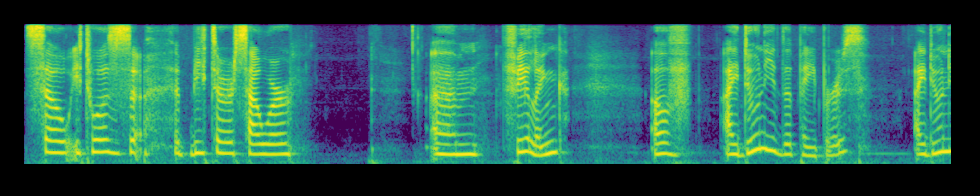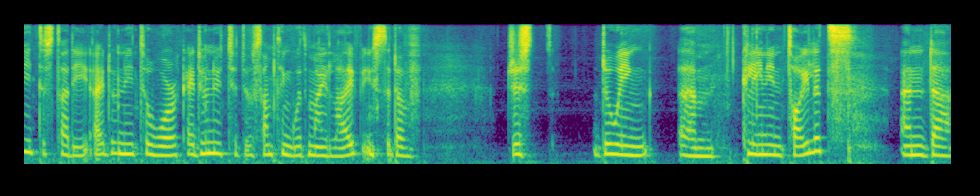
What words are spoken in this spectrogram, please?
So it was a bitter, sour um, feeling of I do need the papers, I do need to study, I do need to work, I do need to do something with my life instead of just doing um, cleaning toilets and uh,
